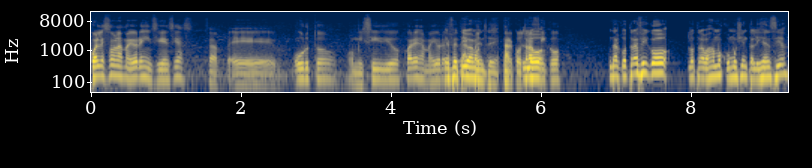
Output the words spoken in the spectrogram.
¿Cuáles son las mayores incidencias? O sea, eh, hurto, homicidio, ¿cuál es la mayor? Efectivamente. narcotráfico. narcotráfico lo trabajamos con mucha inteligencia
